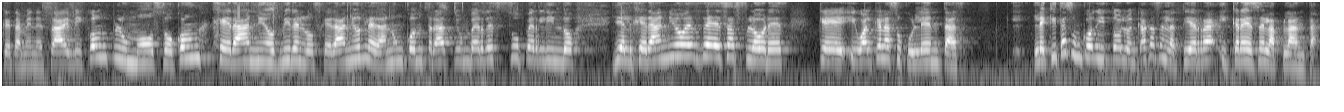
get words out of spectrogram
que también es ivy, con plumoso, con geranios. Miren, los geranios le dan un contraste, un verde súper lindo. Y el geranio es de esas flores que, igual que las suculentas, le quitas un codito, lo encajas en la tierra y crece la planta.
